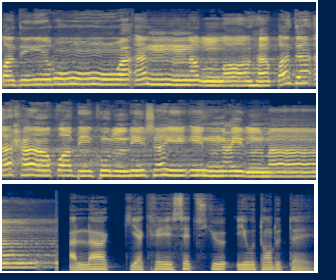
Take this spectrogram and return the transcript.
قدير وأن الله قد أحاط بكل شيء علما Allah qui a créé sept cieux et autant de terre.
